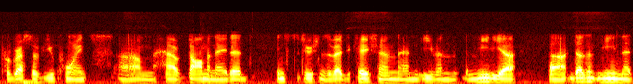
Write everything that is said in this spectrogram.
progressive viewpoints um, have dominated institutions of education and even the media uh, doesn't mean that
